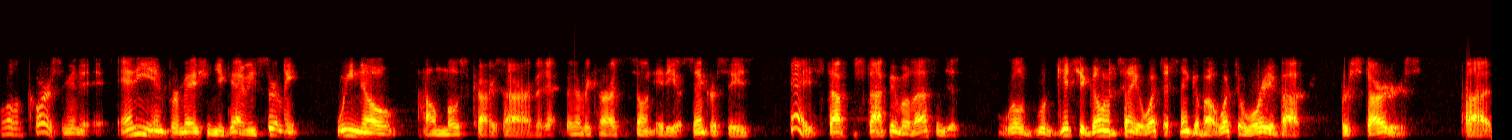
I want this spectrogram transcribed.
Well, of course. I mean, any information you get. I mean, certainly we know how most cars are, but but every car has its own idiosyncrasies. Yeah, stop stopping with us and just we'll we'll get you going and tell you what to think about, what to worry about for starters uh,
